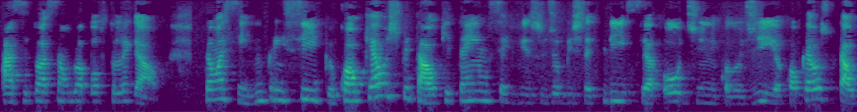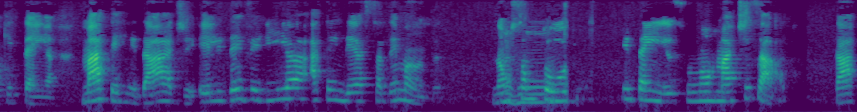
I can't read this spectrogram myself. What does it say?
a situação do aborto legal. Então, assim, em princípio, qualquer hospital que tenha um serviço de obstetrícia ou de ginecologia, qualquer hospital que tenha maternidade, ele deveria atender essa demanda. Não Uhum. são todos que têm isso normatizado, tá?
